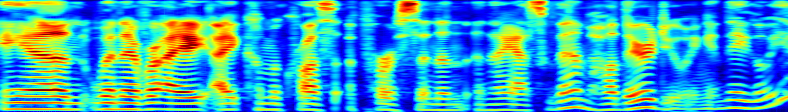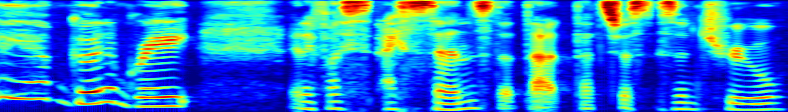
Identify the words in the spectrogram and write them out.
And whenever I, I come across a person and, and I ask them how they're doing, and they go, "Yeah, yeah, I'm good. I'm great," and if I, I sense that that that's just isn't true,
